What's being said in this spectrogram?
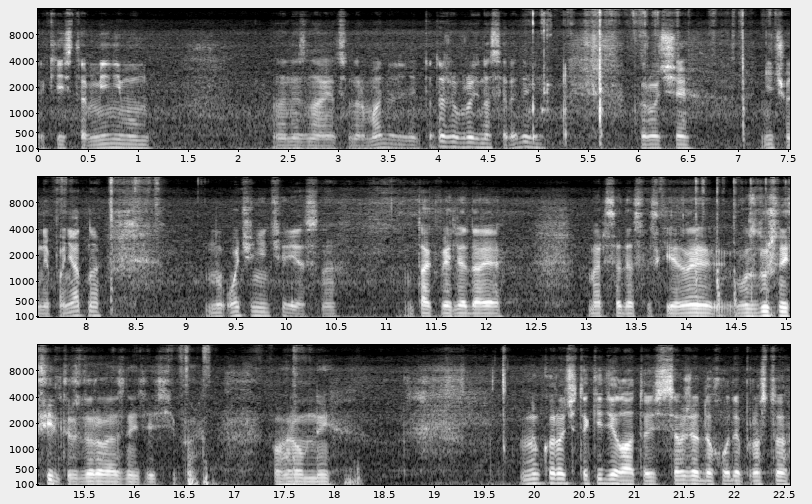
якийсь там мінімум. Але не знаю, це нормально чи ні. Та даже вроді на середині. Коротше, нічого не понятно. Ну, очень интересно. Так виглядає мерседесовський. Але воздушний фільтр здоровезний, типу. огромний. Ну, коротше, такі діла. Тобто це вже доходить просто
